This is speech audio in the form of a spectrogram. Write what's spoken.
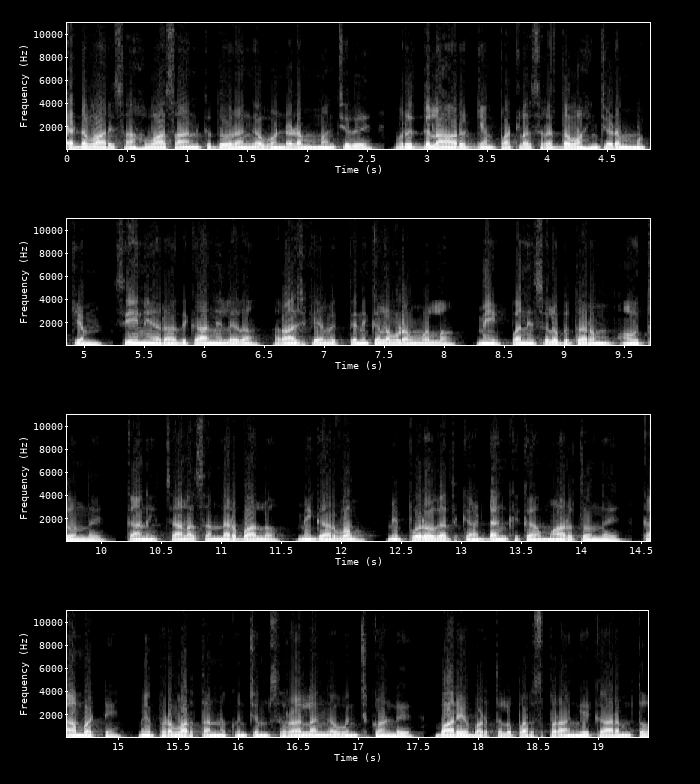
చెడ్డవారి సహవాసానికి దూరంగా ఉండడం మంచిది. వృద్ధుల ఆరోగ్యం పట్ల శ్రద్ధ వహించడం ముఖ్యం. సీనియర్ అధికారిని లేదా రాజకీయ వ్యక్తిని కలవడం వల్ల మీ పని సులభతరం అవుతుంది. కానీ చాలా సందర్భాల్లో మీ గర్వం మీ పురోగతికి అడ్డంకిగా మారుతుంది. కాబట్టి మీ ప్రవర్తనను కొంచెం సరళంగా ఉంచుకోండి. భార్యాభర్తలు పరస్పర అంగీకారంతో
